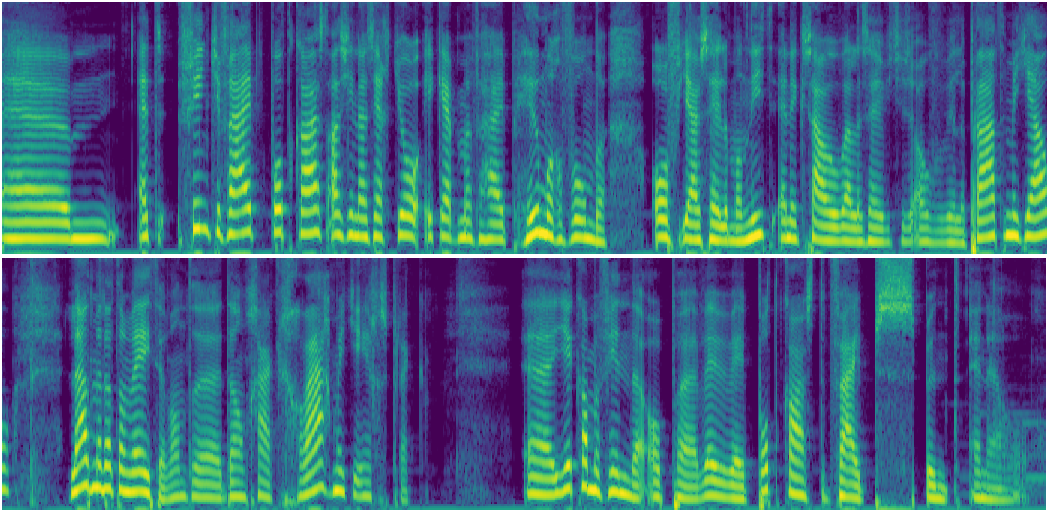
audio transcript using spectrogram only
Um, het Vind je Vibe podcast. Als je nou zegt, joh, ik heb mijn vibe helemaal gevonden. Of juist helemaal niet. En ik zou er wel eens eventjes over willen praten met jou. Laat me dat dan weten. Want uh, dan ga ik graag met je in gesprek. Uh, je kan me vinden op www.podcastvibes.nl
